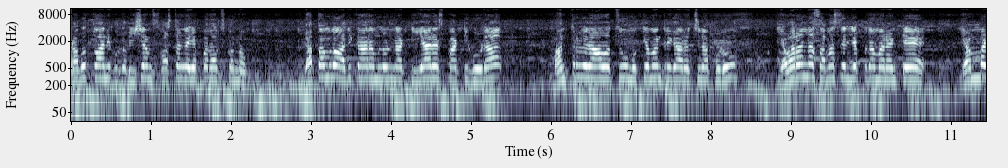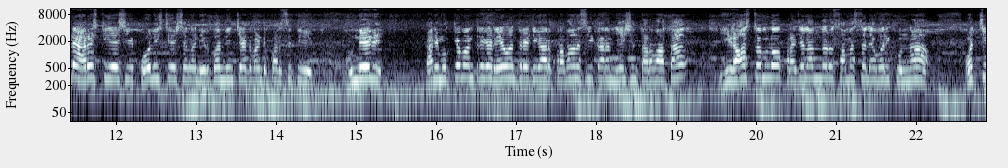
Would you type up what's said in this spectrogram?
ప్రభుత్వానికి ఒక విషయం స్పష్టంగా చెప్పదలుచుకున్నాం. గతంలో అధికారంలో ఉన్న టీఆర్ఎస్ పార్టీ కూడా మంత్రులు కావచ్చు ముఖ్యమంత్రి గారు వచ్చినప్పుడు ఎవరన్నా సమస్యలు చెప్దామనంటే ఎమ్మడే అరెస్ట్ చేసి పోలీస్ స్టేషన్లో నిర్బంధించేటువంటి పరిస్థితి ఉండేది. కానీ ముఖ్యమంత్రిగా రేవంత్ రెడ్డి గారు ప్రమాణ స్వీకారం చేసిన తర్వాత ఈ రాష్ట్రంలో ప్రజలందరూ సమస్యలు ఎవరికి ఉన్నా వచ్చి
